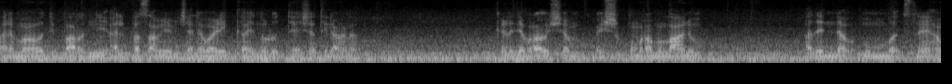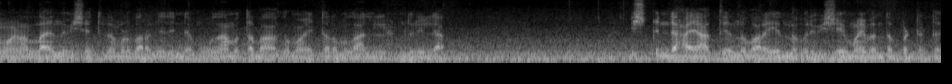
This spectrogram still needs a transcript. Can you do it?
പരമാവധി പറഞ്ഞ് അല്പസമയം ചെലവഴിക്കുക എന്നുള്ള ഉദ്ദേശത്തിലാണ്. കഴിഞ്ഞ പ്രാവശ്യം ഇഷ്കും റമദാനും അതിന്റെ മുമ്പ് സ്നേഹമാണ് അല്ല എന്ന വിഷയത്തിൽ നമ്മൾ പറഞ്ഞതിന്റെ മൂന്നാമത്തെ ഭാഗമായിട്ട് റമലാൻ അലഹമില്ല ഇഷ്കിന്റെ ഹയാത്ത് എന്ന് പറയുന്ന ഒരു വിഷയവുമായി ബന്ധപ്പെട്ടിട്ട്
